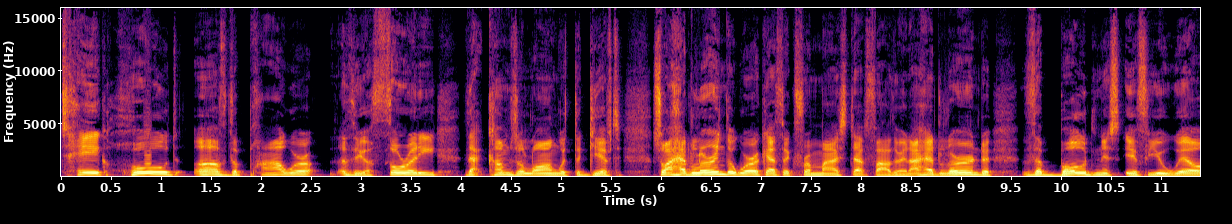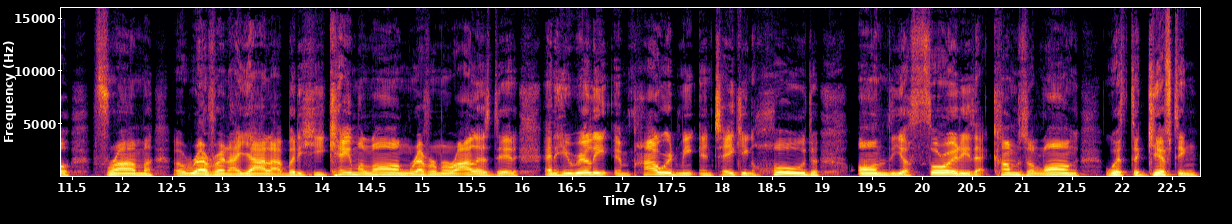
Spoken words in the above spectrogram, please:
take hold of the power the authority that comes along with the gift. So I had learned the work ethic from my stepfather, and I had learned the boldness, if you will, from uh, Reverend Ayala. But he came along, Reverend Morales did, and he really empowered me in taking hold on the authority that comes along with the gifting.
